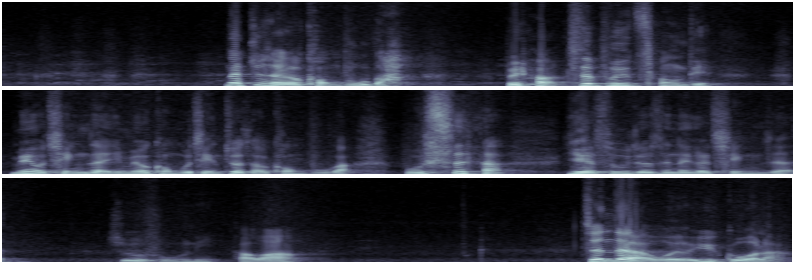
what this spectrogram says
那至少有恐怖吧？不要，这不是重点，没有情人也没有恐怖情人，最少恐怖吧？不是啊，耶稣就是那个情人，祝福你好不好？真的，我有遇过啦，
